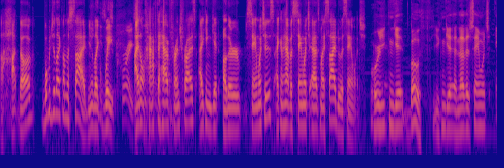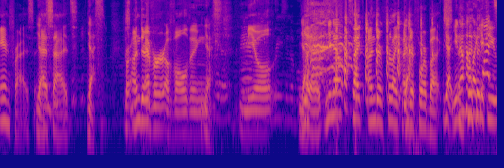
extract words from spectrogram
a hot dog? What would you like on the side? And you're like, Jesus Wait, Christ. I don't have to have french fries. I can get other sandwiches. I can have a sandwich as my side to a sandwich. Or you can get both. You can get another sandwich and fries Yes. as sides Yes. For under. Ever evolving Yes. meal. Yeah. Yeah. You know, It's like under for like under four bucks. Yeah, you know how like if you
